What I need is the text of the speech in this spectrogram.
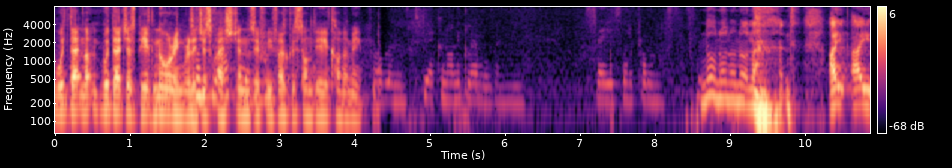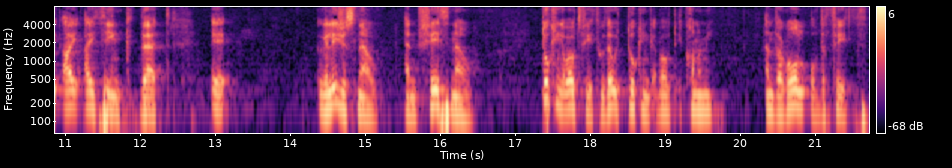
Would that not would that just be ignoring religious questions if we focused on the economy? No, no, no, no, no. I, I, I, I think that uh, religious now and faith now, talking about faith without talking about economy and the role of the faith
